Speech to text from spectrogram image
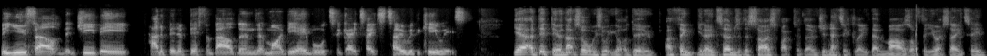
that you felt that GB had a bit of biff about them that might be able to go toe to toe with the Kiwis. Yeah, I did do, and that's always what you got to do. I think you know, in terms of the size factor, though, genetically, they're miles off the USA team.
